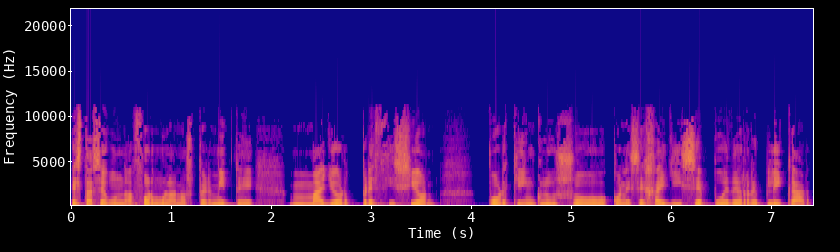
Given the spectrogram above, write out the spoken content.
Esta segunda fórmula nos permite mayor precisión porque incluso con ese high se puede replicar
